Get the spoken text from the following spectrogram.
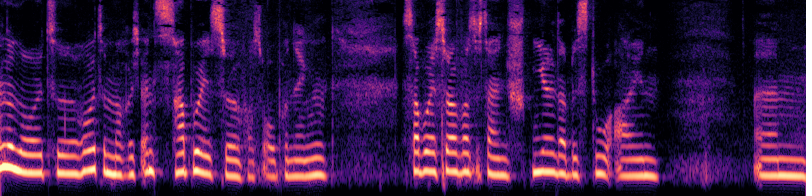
Hallo Leute, heute mache ich ein Subway Surfers Opening. Subway Surfers ist ein Spiel, da bist du ein, ähm,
